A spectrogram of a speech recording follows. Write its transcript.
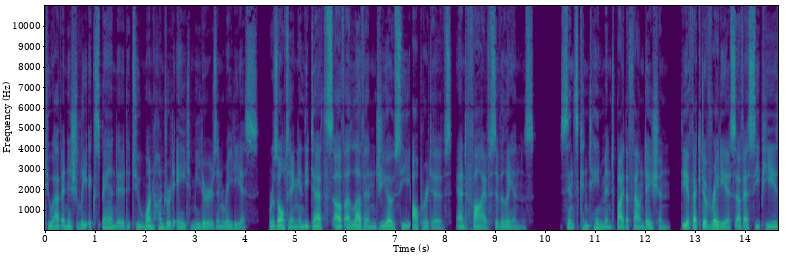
to have initially expanded to 108 meters in radius, resulting in the deaths of 11 GOC operatives and 5 civilians. Since containment by the Foundation, the effective radius of SCP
